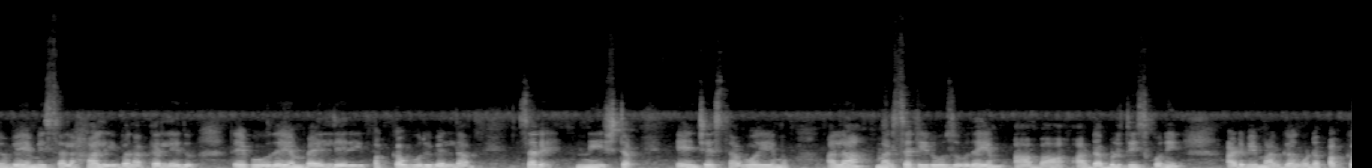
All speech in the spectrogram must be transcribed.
నువ్వేమీ సలహాలు ఇవ్వనక్కర్లేదు. రేపు ఉదయం బయలుదేరి పక్క ఊరు వెళ్దాం. సరే నీ ఇష్టం. ఏం చేస్తావో ఏమో. అలా మరుసటి రోజు ఉదయం ఆ బా ఆ డబ్బులు తీసుకొని అడవి మార్గం గుండా పక్క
